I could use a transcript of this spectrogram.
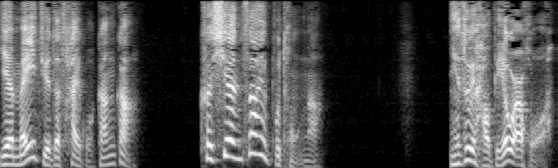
也没觉得太过尴尬。可现在不同啊！你最好别玩火。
